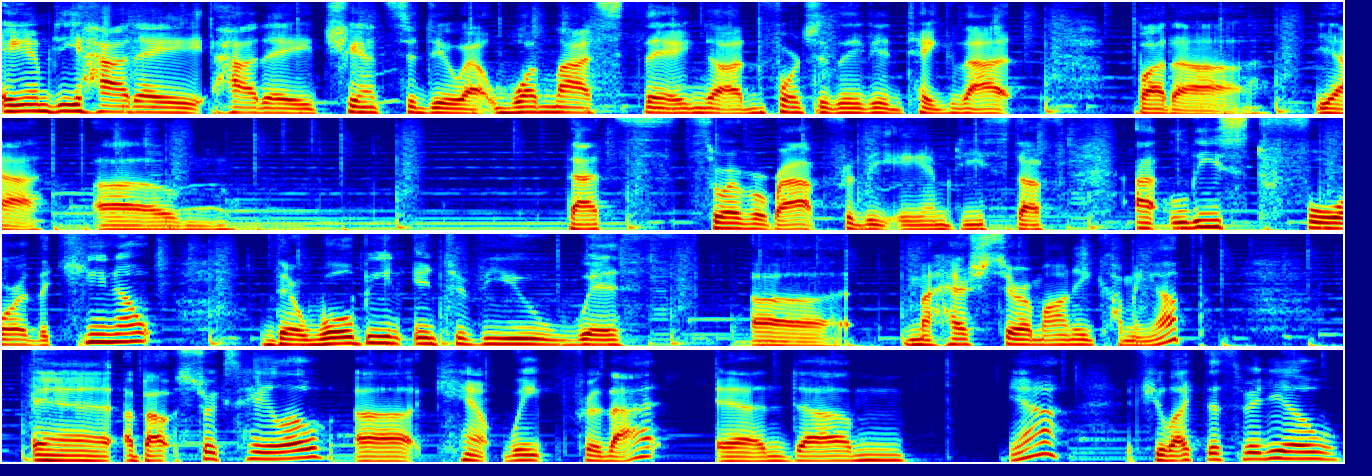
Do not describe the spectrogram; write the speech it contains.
AMD had a had a chance to do at one last thing. Uh, unfortunately, they didn't take that. But uh, yeah, um, that's sort of a wrap for the AMD stuff, at least for the keynote. There will be an interview with uh, Mahesh Subramony coming up and, about Strix Halo. Uh, can't wait for that. And um, yeah, if you like this video,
